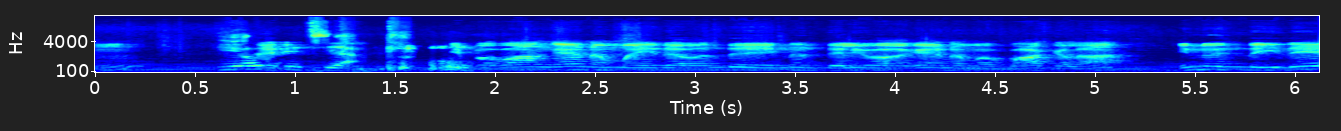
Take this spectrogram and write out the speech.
ம் क्यों சரி. स्थितिया இப்ப வாங்க நம்ம இத வந்து இன்னும் தெளிவாக நம்ம பார்க்கலாம் இன்னும் இந்த இதே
